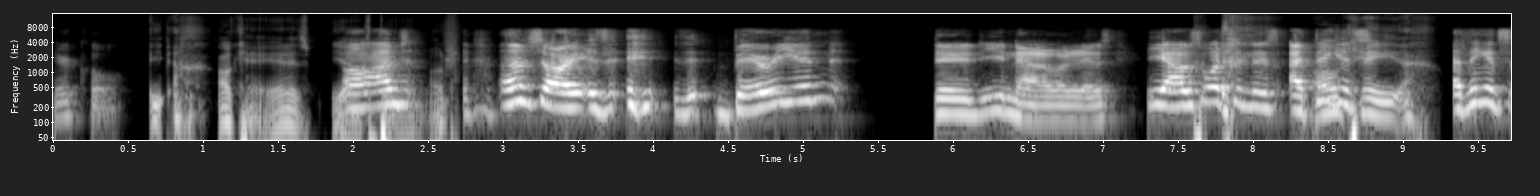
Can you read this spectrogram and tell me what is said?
You're cool. okay, it is. Yeah, Oh, I'm mode. I'm sorry. Is it is it Baryon? Dude, you know what it is. Yeah, I was watching this. I think it's. I think it's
